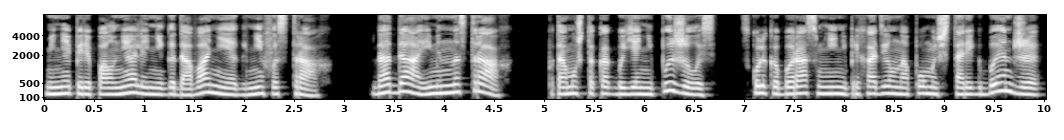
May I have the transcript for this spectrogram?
Меня переполняли негодование, гнев и страх. Да-да, именно страх, потому что как бы я ни пыжилась, сколько бы раз мне не приходил на помощь старик Бенджи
